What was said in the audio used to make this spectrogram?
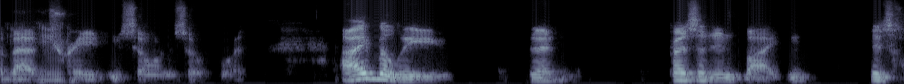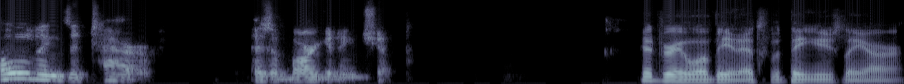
about mm-hmm. trade and so on and so forth. I believe that President Biden is holding the tariff as a bargaining chip. Could very well be. That's what they usually are.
